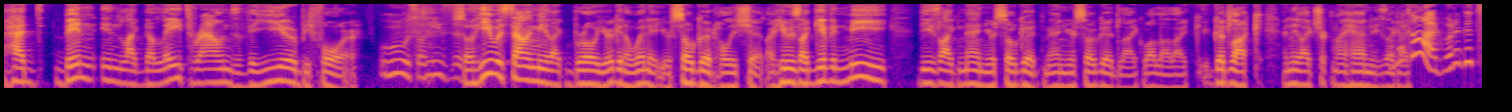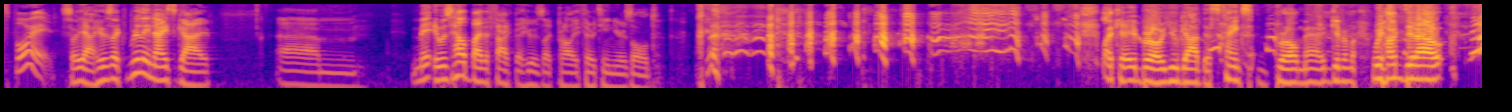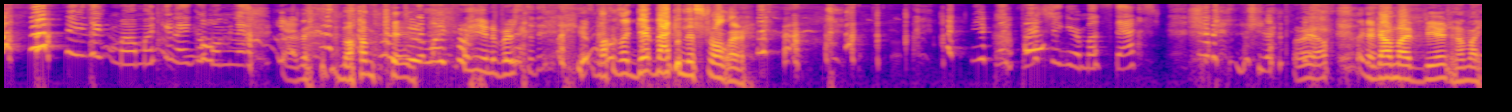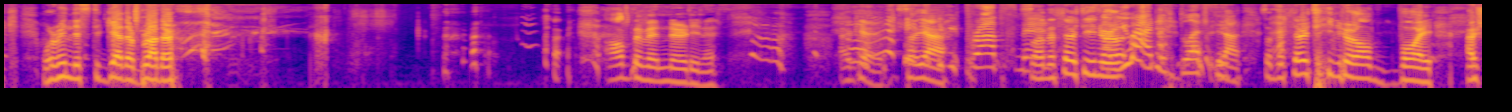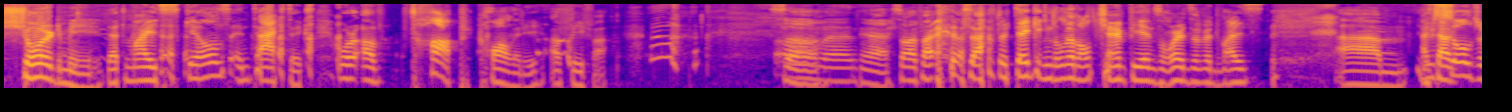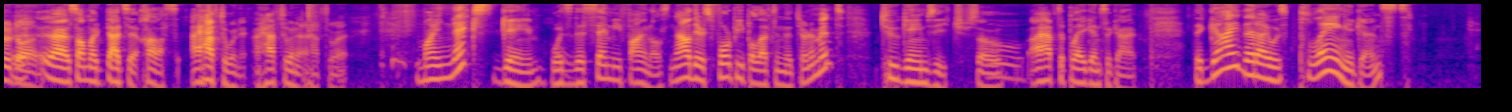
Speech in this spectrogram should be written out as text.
had been in like the late rounds the year before. Ooh, so he's So he was telling me like, bro, you're gonna win it. You're so good. Holy shit! Like he was like giving me these like, man, you're so good. Man, you're so good. Like, wallah, like good luck. And he like shook my hand. And he's Oh like, my I- god, what a good sport. so yeah, he was like really nice guy. Um, ma- it was helped by the fact that he was like probably 13 years old. like, hey, bro, you got this. Thanks, bro, man. Give him. A- we hugged it out. He's can I go home now? Yeah, but his mom came. Dude, like from university. His mom's like, get back in the stroller. You're like brushing your mustache. yeah, for real. Like I got my beard and I'm like, we're in this together, brother. Ultimate nerdiness. Okay, so yeah, Give you props, man. so the 13 year So old. you had his blessing. yeah, so the 13 year old boy assured me that my skills and tactics were of top quality of FIFA. So, oh man. yeah. So if I so after taking the little champion's words of advice, um, I You start- soldiered on. Yeah. So I'm like, that's it. I have to win it. I have to win it. I have to win it. My next game was the semifinals. Now there's four people left in the tournament, two games each. So Ooh. I have to play against a guy. The guy that I was playing against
